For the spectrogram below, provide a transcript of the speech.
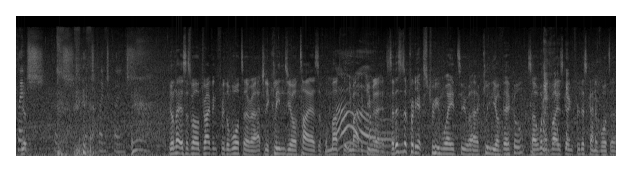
clinch, clinch, clinch, clinch, clinch. You'll notice as well driving through the water uh, actually cleans your tires of the mud that you might have accumulated. So Oh. this is a pretty extreme way to uh, clean your vehicle. So I wouldn't advise going through this kind of water.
